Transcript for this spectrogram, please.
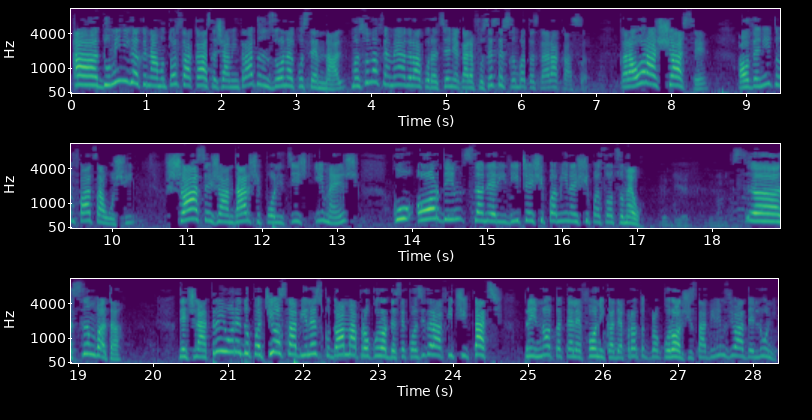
A, duminică când am întors acasă și am intrat în zonă cu semnal, mă sună femeia de la curățenie care fusese sâmbătă seara acasă, că la ora 6 au venit în fața ușii șase jandari și polițiști imenși cu ordin să ne ridice și pe mine și pe soțul meu. Sâmbătă. Deci la trei ore după ce o stabilesc cu doamna procuror, de se consideră a fi citați prin notă telefonică de procuror și stabilim ziua de luni,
